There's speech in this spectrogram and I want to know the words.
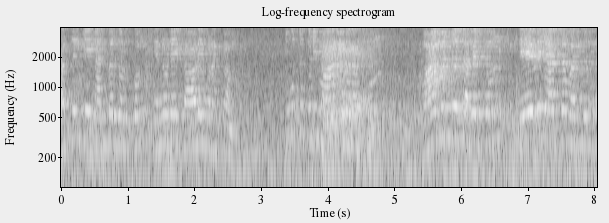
பத்திரிகை நண்பர்களுக்கும் என்னுடைய காலை வணக்கம். தூத்துக்குடி மாநகருக்கும் மாமன்ற சபைக்கும் சேவையாற்ற வந்துள்ள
